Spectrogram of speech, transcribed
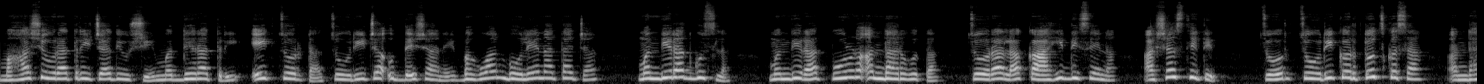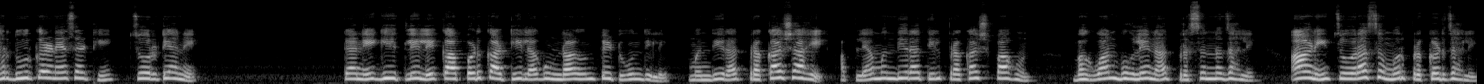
महाशिवरात्रीच्या दिवशी मध्यरात्री एक चोरटा चोरीच्या उद्देशाने भगवान भोलेनाथाच्या मंदिरात घुसला. मंदिरात पूर्ण अंधार होता. चोराला काही दिसेना. अशा स्थितीत चोर चोरी करतोच कसा? अंधार दूर करण्यासाठी चोरट्याने त्याने घेतलेले कापड काठीला गुंडाळून पेटवून दिले. मंदिरात प्रकाश आहे. आपल्या मंदिरातील प्रकाश पाहून भगवान भोलेनाथ प्रसन्न झाले आणि चोरासमोर प्रकट झाले.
